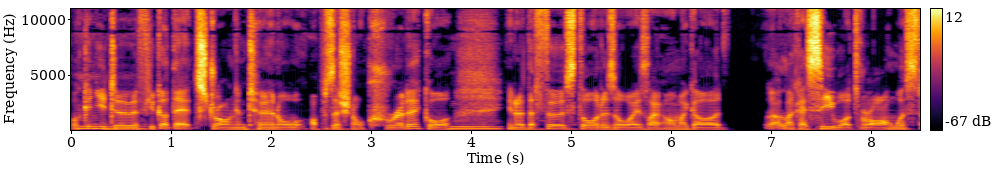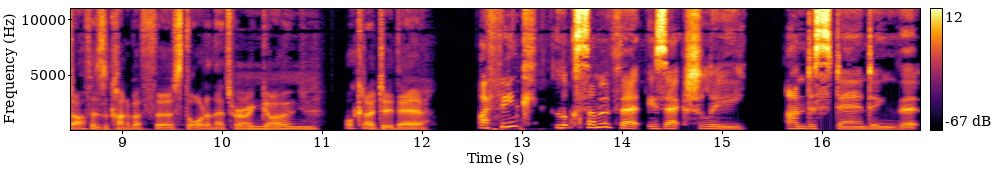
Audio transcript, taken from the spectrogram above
What can mm. you do if mm. you've got that strong internal oppositional critic, or mm. you know, the first thought is always like, "Oh my god," like I see what's wrong with stuff is kind of a first thought, and that's where mm. I go. Mm. What can I do there? I think, look, some of that is actually understanding that,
